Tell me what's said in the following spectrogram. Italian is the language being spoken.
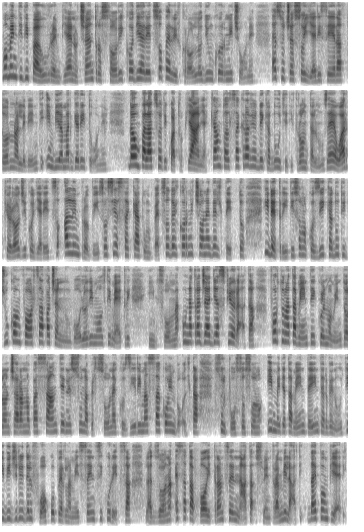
Momenti di paura in pieno centro storico di Arezzo per il crollo di un cornicione. È successo ieri sera attorno alle 20 in via Margheritone. Da un palazzo di quattro piani accanto al Sacrario dei Caduti e di fronte al Museo Archeologico di Arezzo all'improvviso si è staccato un pezzo del cornicione del tetto. I detriti sono così caduti giù con forza facendo un volo di molti metri. Insomma, una tragedia sfiorata. Fortunatamente in quel momento non c'erano passanti e nessuna persona persona è così rimasta coinvolta. Sul posto sono immediatamente intervenuti i vigili del fuoco per la messa in sicurezza. La zona è stata poi transennata su entrambi i lati dai pompieri.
